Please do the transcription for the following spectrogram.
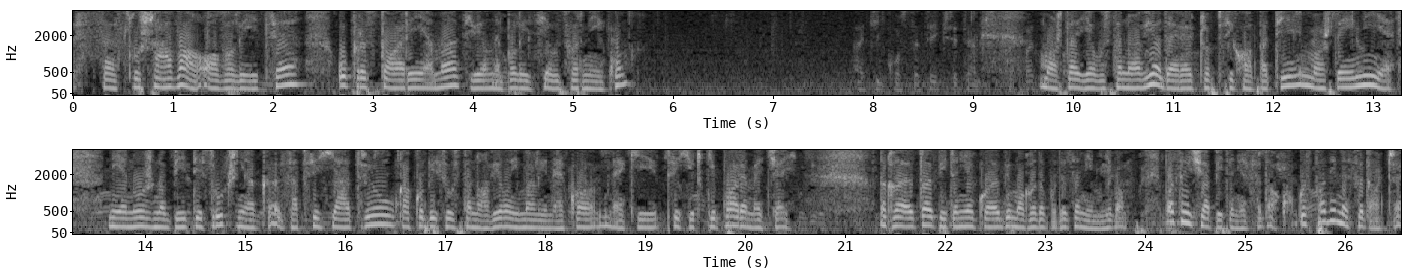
saslušavao ovo lice u prostorijama civilne policije u Zvorniku, Možda je ustanovio da je reč o psihopati, možda i nije. Nije nužno biti stručnjak za psihijatriju kako bi se ustanovilo imali neko, neki psihički poremećaj. Dakle, to je pitanje koje bi moglo da bude zanimljivo. Postavit ću ja pitanje svedoku. Gospodine svedoče,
